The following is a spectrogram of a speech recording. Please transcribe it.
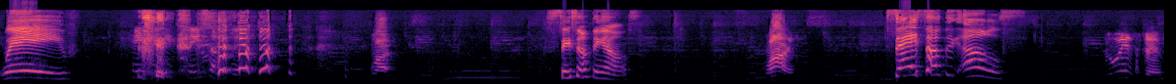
Wave. Hey, Dave, say something. What? Say something else. Why? Say something else. Who is this?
